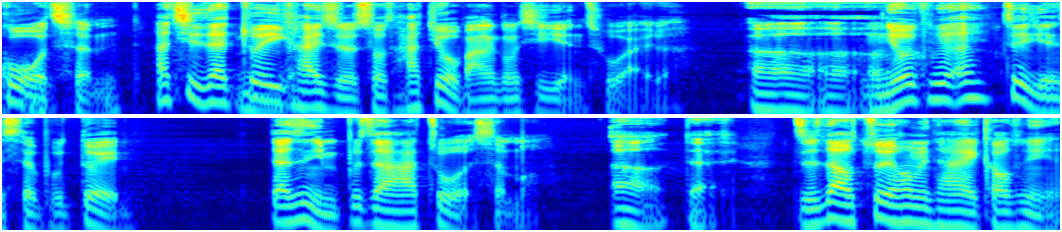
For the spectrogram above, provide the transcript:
过程。他其实，在最一开始的时候，他就把那个东西演出来了。呃呃呃，你就会觉得哎，这个眼神不对，但是你不知道他做了什么。呃，对，直到最后面他可以告诉你，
